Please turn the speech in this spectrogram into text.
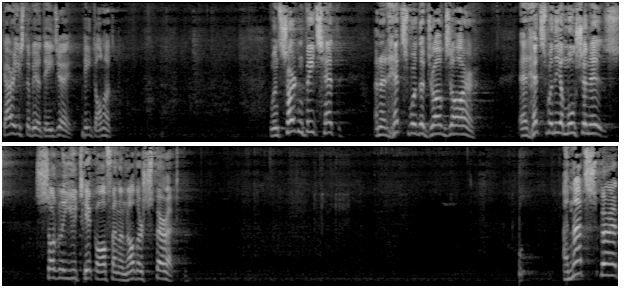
Gary used to be a DJ. He done it. When certain beats hit, and it hits where the drugs are, it hits where the emotion is, suddenly you take off in another spirit. And that spirit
